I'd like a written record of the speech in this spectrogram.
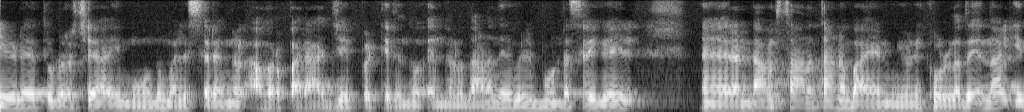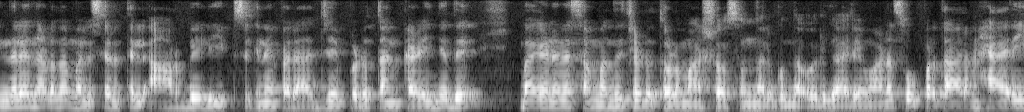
ഈയിടെ തുടർച്ചയായി മൂന്ന് മത്സരങ്ങൾ അവർ പരാജയപ്പെട്ടിരുന്നു എന്നുള്ളതാണ് നിലവിൽ ബുണ്ടസ്ലിഗയിൽ രണ്ടാം സ്ഥാനത്താണ് ബയൺ മ്യൂണിക് ഉള്ളത് എന്നാൽ ഇന്നലെ നടന്ന മത്സരത്തിൽ ആർ ബി ലീപ്സിഗിനെ പരാജയപ്പെടുത്താൻ കഴിഞ്ഞത് ബയണിനെ സംബന്ധിച്ചിടത്തോളം ആശ്വാസം നൽകുന്ന ഒരു കാര്യമാണ്. സൂപ്പർ താരം ഹാരി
